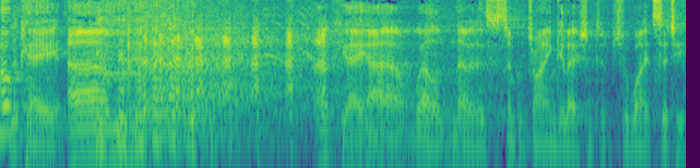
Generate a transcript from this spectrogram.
Okay. Um, okay. Uh, well, no, it's a simple triangulation to, to White City.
